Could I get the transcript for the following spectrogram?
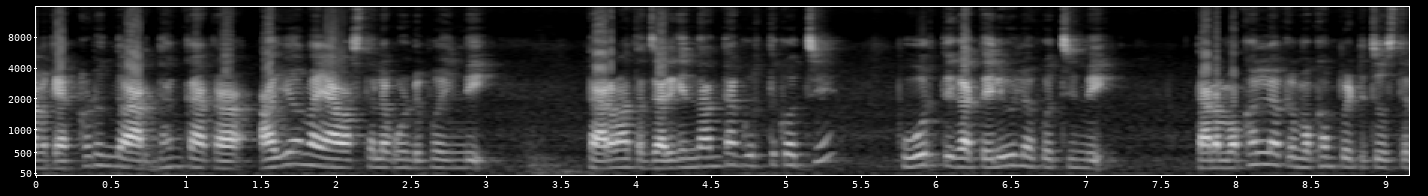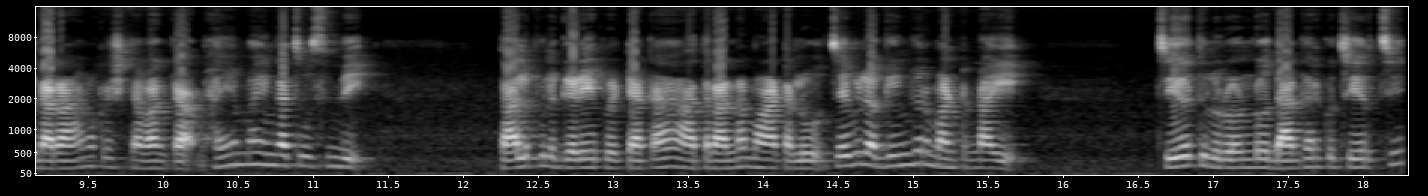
ఆమెకు ఎక్కడుందో అర్థం కాక అయోమయ అవస్థలో ఉండిపోయింది. తర్వాత జరిగిందంతా గుర్తుకొచ్చి పూర్తిగా తెలివిలోకి వచ్చింది తన ముఖంలోకి ముఖం పెట్టి చూస్తున్న రామకృష్ణ వంక భయం భయంగా చూసింది. తలుపులు గడియ పెట్టాక అతను అన్న మాటలు చెవిలో గింగురమంటున్నాయి. చేతులు రెండు దగ్గరకు చేర్చి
